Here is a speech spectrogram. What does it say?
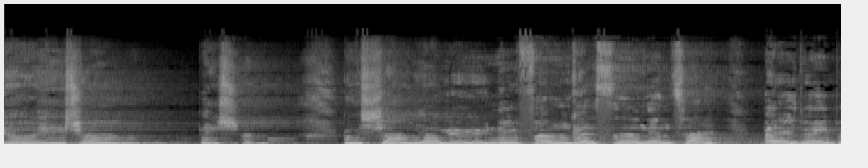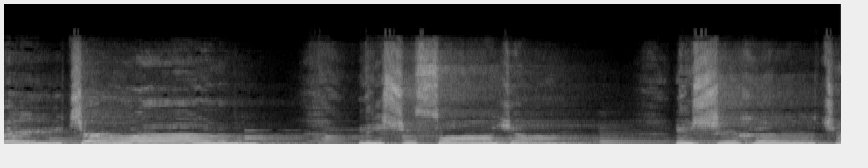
有一种悲伤，不想要与你分开，思念在。背对背张望，你是所有，你是合照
